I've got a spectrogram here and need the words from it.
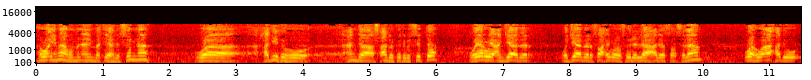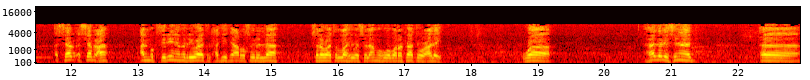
فهو إمام من أئمة أهل السنة وحديثه عند أصحاب الكتب الستة ويروي عن جابر وجابر صاحب رسول الله عليه الصلاة والسلام وهو أحد السبعة المكثرين من رواية الحديث عن رسول الله صلوات الله وسلامه وبركاته عليه. وهذا الإسناد آه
